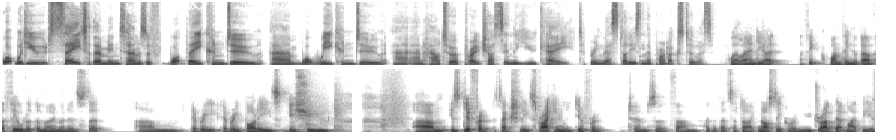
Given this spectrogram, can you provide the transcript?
what would you say to them in terms of what they can do, um, what we can do, uh, and how to approach us in the UK to bring their studies and their products to us? Well, Andy, I, I think one thing about the field at the moment is that um, every every body's issue um, is different. It's actually strikingly different in terms of um, whether that's a diagnostic or a new drug. That might be a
